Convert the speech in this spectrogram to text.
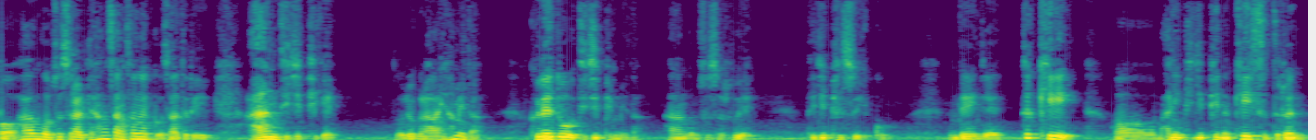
어, 하안검 수술할 때 항상 성형외과 의사들이 안 뒤집히게 노력을 많이 합니다. 그래도 뒤집힙니다. 하안검 수술 후에 뒤집힐 수 있고. 근데 이제 특히 어, 많이 뒤집히는 케이스들은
